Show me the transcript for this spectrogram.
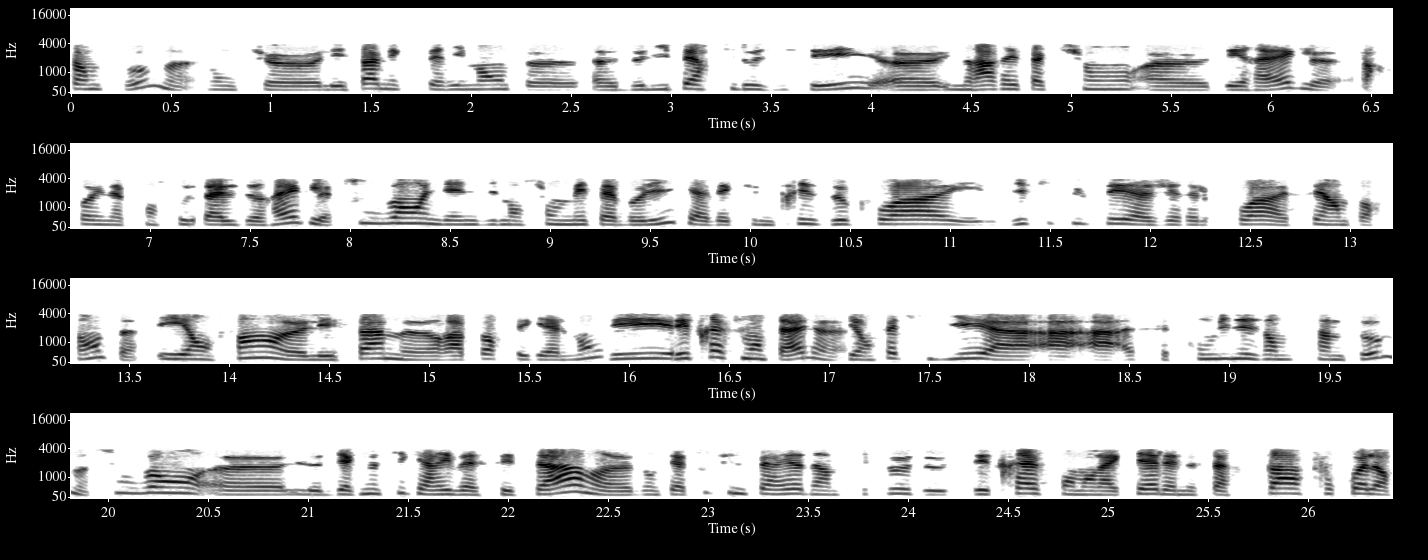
symptômes. Donc, les femmes expérimentent de l'hyperpilosité, une raréfaction des règles, parfois une absence totale de règles. Souvent, il y a une dimension métabolique avec une prise de poids et une difficulté à gérer le poids assez importante. Et enfin, euh, les femmes euh, rapportent également des détresses mentales qui est en fait liées à, à, à cette combinaison de symptômes. Souvent, euh, le diagnostic arrive assez tard, donc il y a toute une période un petit peu de détresse pendant laquelle elles ne savent pas pourquoi leur,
